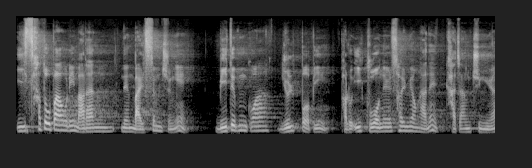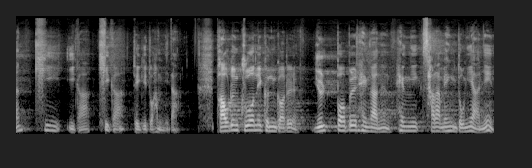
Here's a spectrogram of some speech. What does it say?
이 사도 바울이 말하는 말씀 중에 믿음과 율법이 바로 이 구원을 설명하는 가장 중요한 키가 키가 되기도 합니다. 바울은 구원의 근거를 율법을 행하는 행위 사람의 행동이 아닌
